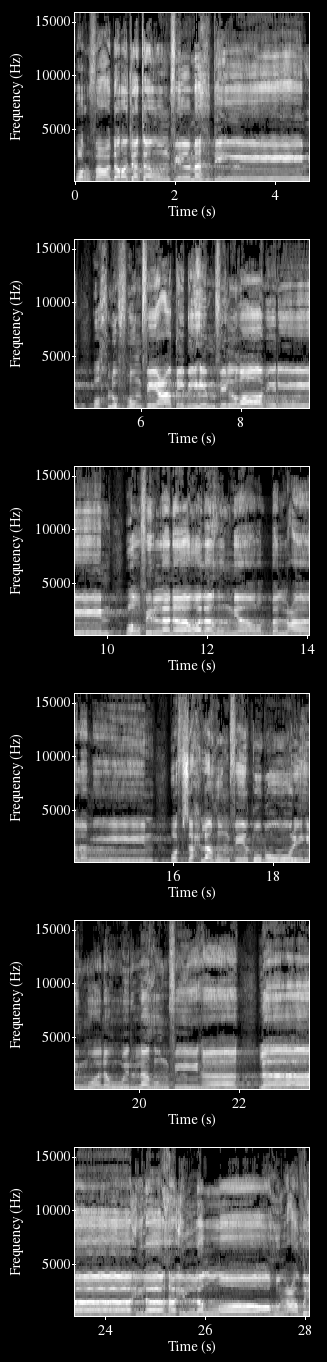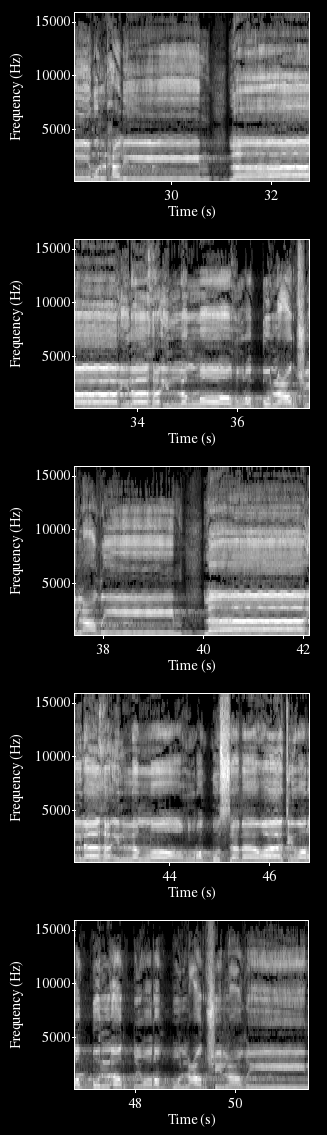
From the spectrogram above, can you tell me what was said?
وارفع درجتهم في المهدين واخلفهم في عقبهم في الغابرين واغفر لنا ولهم يا رب العالمين وافسح لهم في قبورهم ونور لهم فيها. لا إله إلا الله. العظيم الحليم. لا إله إلا الله رب العرش العظيم. لا رب السماوات ورب الأرض ورب العرش العظيم.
